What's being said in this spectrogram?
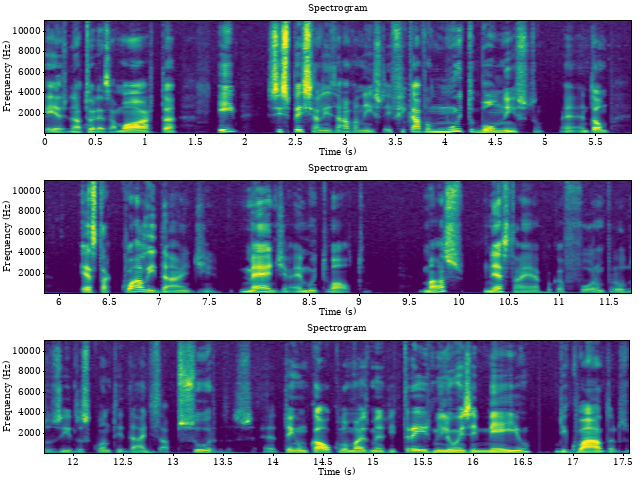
eh, natureza morta, e se especializava nisso. E ficava muito bom nisso. Né? Então, esta qualidade média é muito alta. Mas, nesta época, foram produzidas quantidades absurdas. É, tem um cálculo mais ou menos de 3 milhões e meio de quadros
